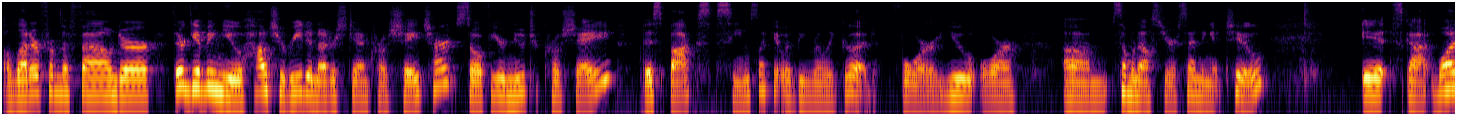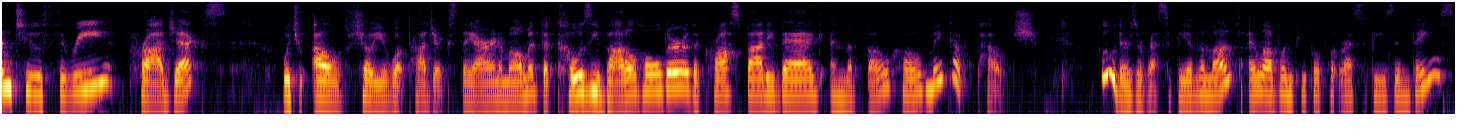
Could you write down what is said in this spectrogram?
a letter from the founder, they're giving you how to read and understand crochet charts. So if you're new to crochet, this box seems like it would be really good for you or um, someone else you're sending it to. It's got one, two, three projects, which I'll show you what projects they are in a moment. The cozy bottle holder, the crossbody bag, and the boho makeup pouch. Ooh, there's a recipe of the month. I love when people put recipes in things.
